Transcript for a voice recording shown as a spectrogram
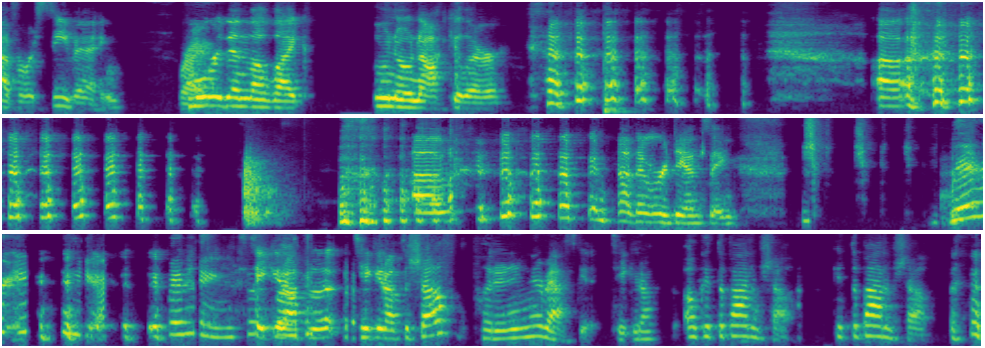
of receiving right. more than the like, unonocular. uh, um, now that we're dancing. Where is he? take it off the take it off the shelf. Put it in your basket. Take it off. Oh, get the bottom shelf. Get the bottom shelf.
